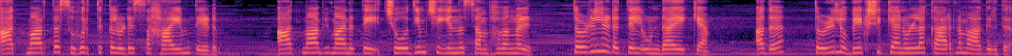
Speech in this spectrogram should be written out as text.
ആത്മാർത്ഥ സുഹൃത്തുക്കളുടെ സഹായം തേടും. ആത്മാഭിമാനത്തെ ചോദ്യം ചെയ്യുന്ന സംഭവങ്ങൾ തൊഴിലിടത്തിൽ ഉണ്ടായേക്കാം. അത് തൊഴിൽ ഉപേക്ഷിക്കാനുള്ള കാരണമാകരുത്.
